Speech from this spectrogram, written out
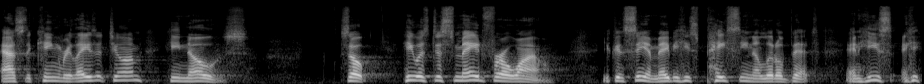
As the king relays it to him, he knows. So he was dismayed for a while. You can see him. Maybe he's pacing a little bit and he's, he,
